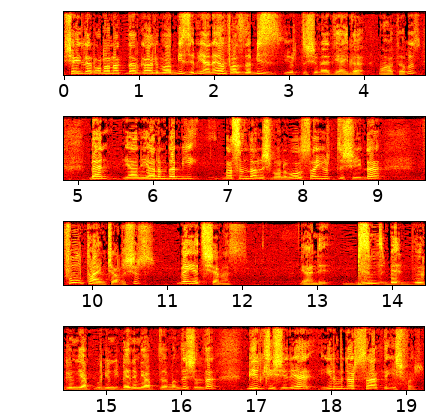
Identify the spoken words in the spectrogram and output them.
şeyler, olanaklar galiba bizim. Yani en fazla biz yurt dışı medyayla muhatabız. Ben yani yanımda bir basın danışmanım olsa yurt dışıyla full time çalışır ve yetişemez. Yani bizim bugün yap bugün benim yaptığımın dışında bir kişiliğe 24 saatlik iş var.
